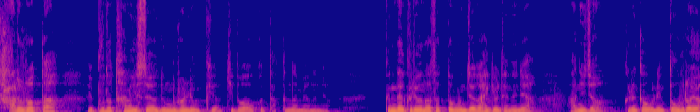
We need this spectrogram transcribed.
잘 울었다. 뿌듯함이 있어요. 눈물 흘리고 기, 도하고 딱 끝나면은요. 근데 그러고 나서 또 문제가 해결되느냐? 아니죠. 그러니까 우리는 또 울어요.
